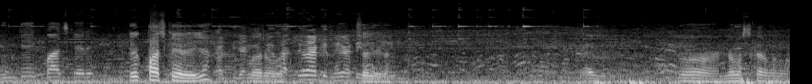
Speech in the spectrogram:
इनके एक पाँच कह रहे एक पाच कह रहे क्या? बरोबर. चलेगा. हां नमस्कार बाबा.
